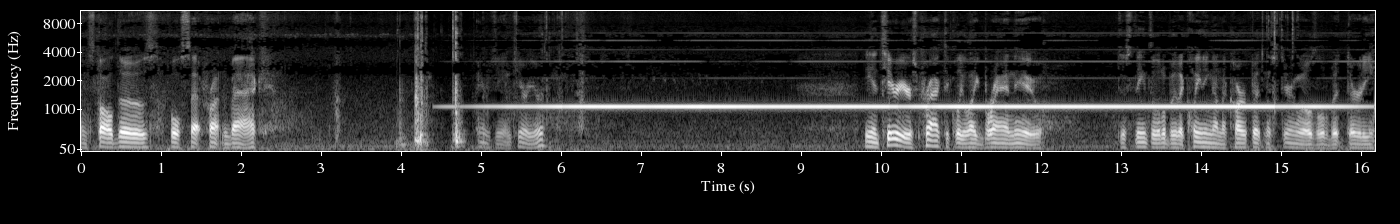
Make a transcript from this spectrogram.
installed those full set front and back. Here's the interior. The interior is practically like brand new. Just needs a little bit of cleaning on the carpet and the steering wheel is a little bit dirty.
